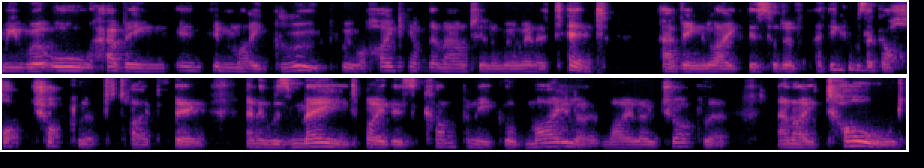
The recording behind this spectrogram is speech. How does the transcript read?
we were all having in, in my group, we were hiking up the mountain and we were in a tent having like this sort of, I think it was like a hot chocolate type thing. And it was made by this company called Milo, Milo Chocolate. And I told,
